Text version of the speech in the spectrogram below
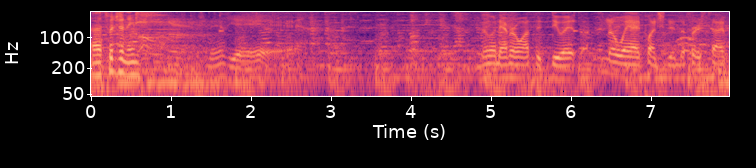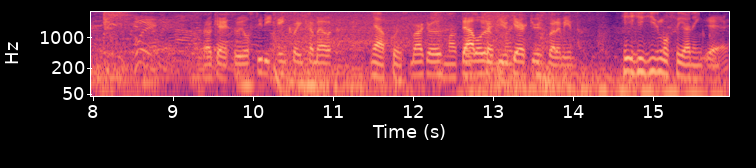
Uh, switch the names. yeah. No one ever wants to do it. No way I punched it in the first time. Okay, so we'll see the Inkling come out. Yeah, of course. Marco Marco's dabbled in a few characters, but I mean, He, he he's mostly an Inkling. yeah.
